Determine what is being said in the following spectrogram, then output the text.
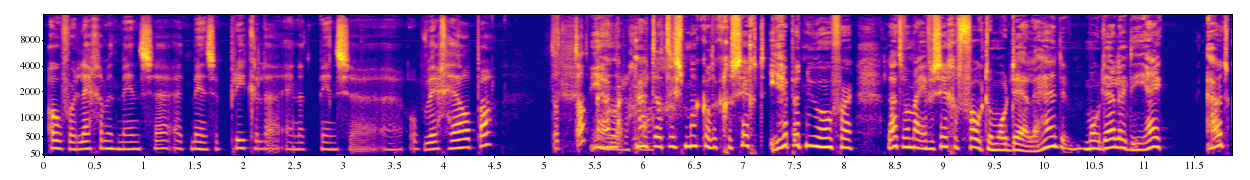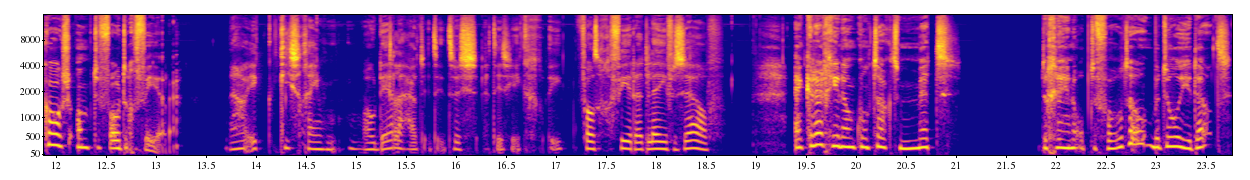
overleggen met mensen, het mensen prikkelen en het mensen uh, op weg helpen. Dat dat ja, maar, maar dat is makkelijk gezegd. Je hebt het nu over, laten we maar even zeggen, fotomodellen. Hè? De modellen die jij uitkoos om te fotograferen. Nou, ik kies geen modellen uit. Het, het is, het is, ik, ik fotografeer het leven zelf. En krijg je dan contact met degene op de foto? Bedoel je dat?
